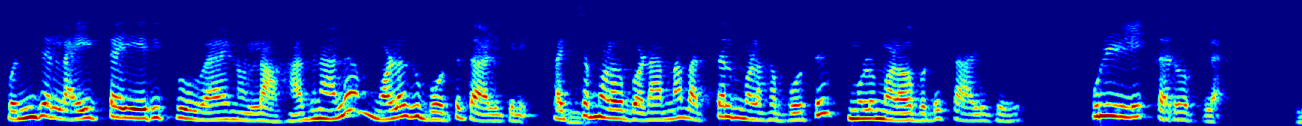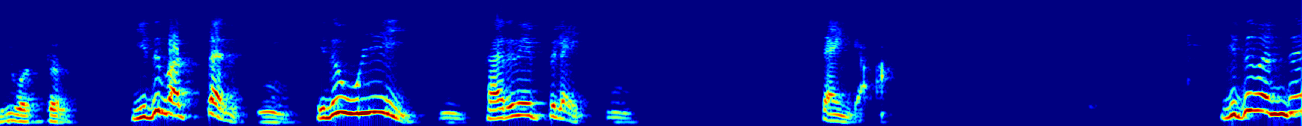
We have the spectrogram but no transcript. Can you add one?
கொஞ்சம் லைட்டா எரிப்பு வேணும்ல அதனால மிளகு போட்டு தாளிக்கிறேன். பச்சை மிளகு போடாம வத்தல் மிளகை போட்டு முழு மிளகு போட்டு தாளிக்கிறது உள்ளி கருவேப்பிலை. இது வத்தல். இது வத்தல். இது உள்ளி. கருவேப்பிலை. தேங்காய் இது வந்து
